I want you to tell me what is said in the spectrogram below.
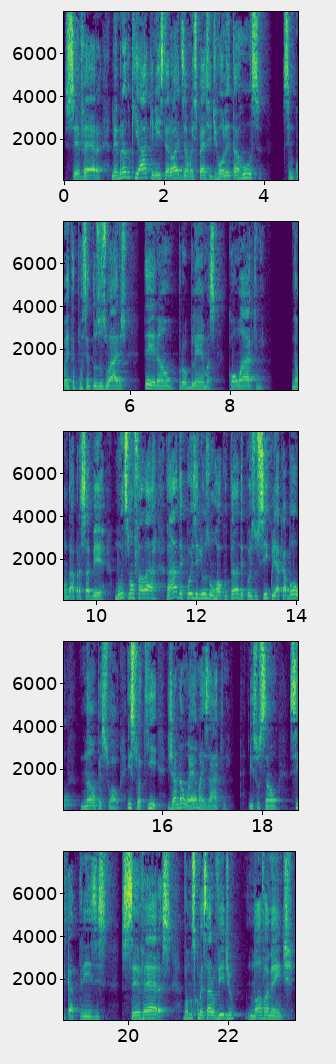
severa. Lembrando que acne e esteroides é uma espécie de roleta russa. 50% dos usuários terão problemas com acne. Não dá para saber. Muitos vão falar: "Ah, depois ele usa um Rocutan depois do ciclo e acabou". Não, pessoal. Isso aqui já não é mais acne. Isso são cicatrizes severas. Vamos começar o vídeo novamente.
